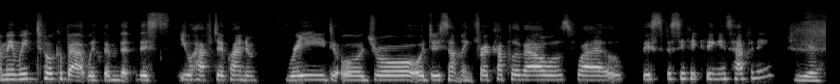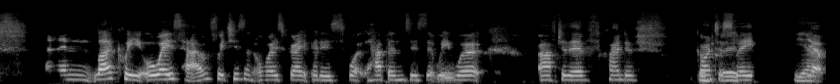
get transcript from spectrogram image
i mean we talk about with them that this you'll have to kind of read or draw or do something for a couple of hours while this specific thing is happening. Yes and like we always have which isn't always great but is what happens is that we work after they've kind of gone to sleep yeah. Yep.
